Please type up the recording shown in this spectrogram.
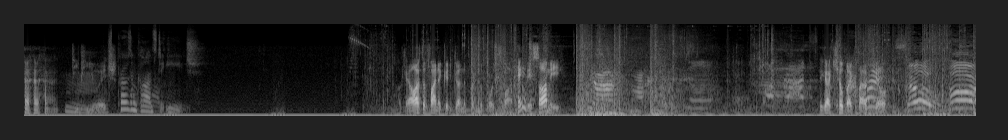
DPUH. Hmm. Pros and cons to each. Okay, I'll have to find a good gun to put in the fourth slot. Hey, they saw me! They got killed by Cloud Kill. So hard!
